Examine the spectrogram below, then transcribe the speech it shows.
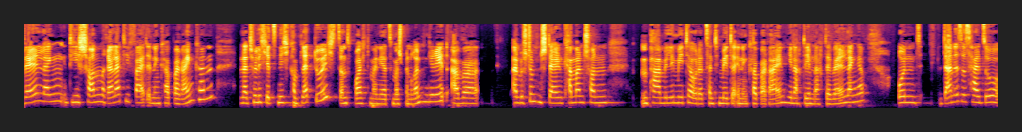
Wellenlängen, die schon relativ weit in den Körper rein können. Natürlich jetzt nicht komplett durch, sonst bräuchte man ja zum Beispiel ein Röntgengerät, aber an bestimmten Stellen kann man schon ein paar Millimeter oder Zentimeter in den Körper rein, je nachdem nach der Wellenlänge. Und dann ist es halt so,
